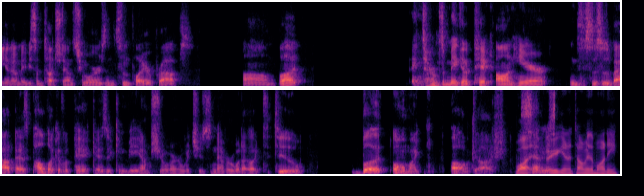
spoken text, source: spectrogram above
you know, maybe some touchdown scores and some player props. Um, but in terms of making a pick on here, this, this is about as public of a pick as it can be, I'm sure, which is never what I like to do. But oh my, oh gosh, what 70, are you gonna tell me the money?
